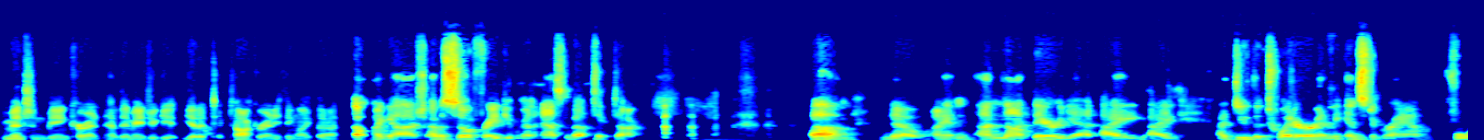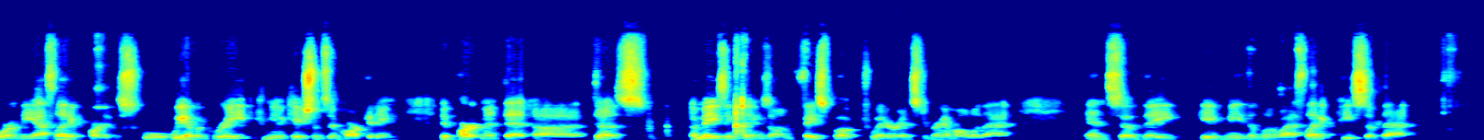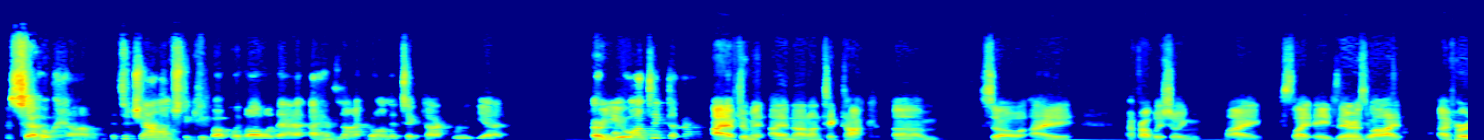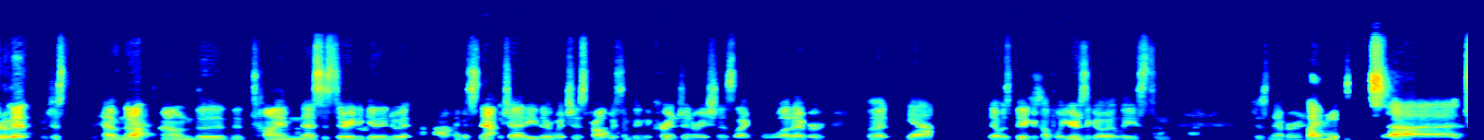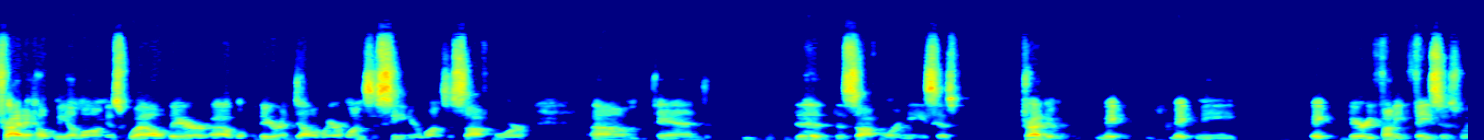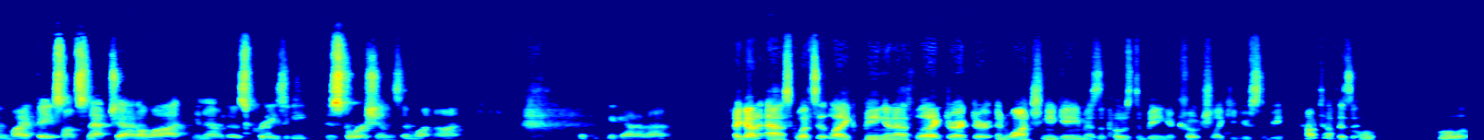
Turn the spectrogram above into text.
You mentioned being current. Have they made you get, get a TikTok or anything like that? Oh my gosh. I was so afraid you were going to ask about TikTok. Um, no, I am. I'm not there yet. I, I I do the Twitter and the Instagram for the athletic part of the school. We have a great communications and marketing department that uh, does amazing things on Facebook, Twitter, Instagram, all of that. And so they gave me the little athletic piece of that. So um, it's a challenge to keep up with all of that. I have not gone the TikTok route yet. Are you on TikTok? I have to admit, I am not on TikTok. Um, so I, I'm probably showing my slight age there as well. I, I've heard of it, just have not yeah. found the the time necessary to get into it. I don't have a Snapchat either, which is probably something the current generation is like whatever. But yeah, that was big a couple years ago at least, and just never. My nieces uh, try to help me along as well. They're uh, they're in Delaware. One's a senior, one's a sophomore, um, and the the sophomore niece has tried to make make me make very funny faces with my face on Snapchat a lot. You know those crazy distortions and whatnot. Kick out of that. I got to ask, what's it like being an athletic director and watching a game as opposed to being a coach like it used to be? How tough is it? Ooh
